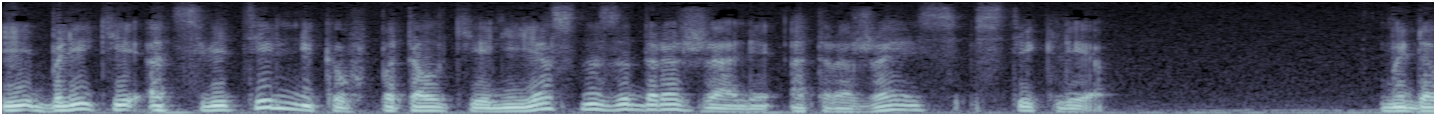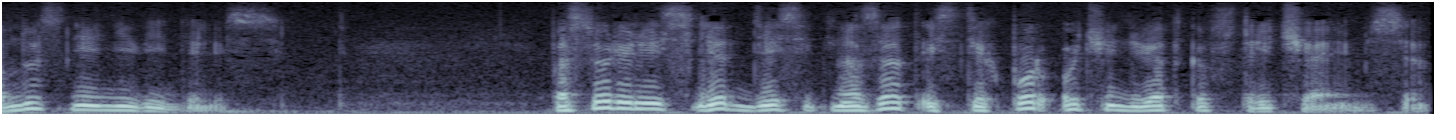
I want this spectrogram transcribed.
и блики от светильников в потолке неясно задрожали, отражаясь в стекле. Мы давно с ней не виделись. Поссорились лет десять назад и с тех пор очень редко встречаемся.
